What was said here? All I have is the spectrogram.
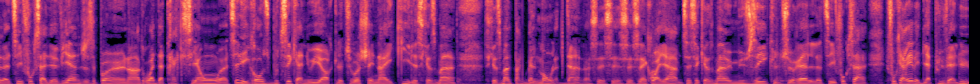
là, tu sais, il faut que ça devienne, je sais pas, un endroit d'attraction. Euh, tu sais, les grosses boutiques à New York, là, tu vas chez Nike, là, c'est quasiment, c'est quasiment le parc Belmont là-dedans. Là. C'est, c'est, c'est, c'est incroyable. Tu sais, c'est quasiment un musée culturel. Là. Tu sais, il faut que ça, il faut qu'il arrive avec de la plus-value.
